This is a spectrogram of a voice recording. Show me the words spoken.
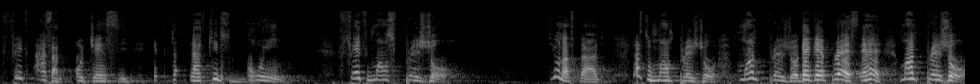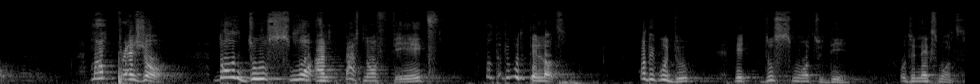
Faith has an urgency it, that, that keeps going. Faith mounts pressure. Do you understand? You have to mount pressure. Mount pressure. Get, get press. Eh? Mount pressure. Mount pressure. Don't do small, and that's not faith. Some people do a lot. What people do, they do small today or the next month.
